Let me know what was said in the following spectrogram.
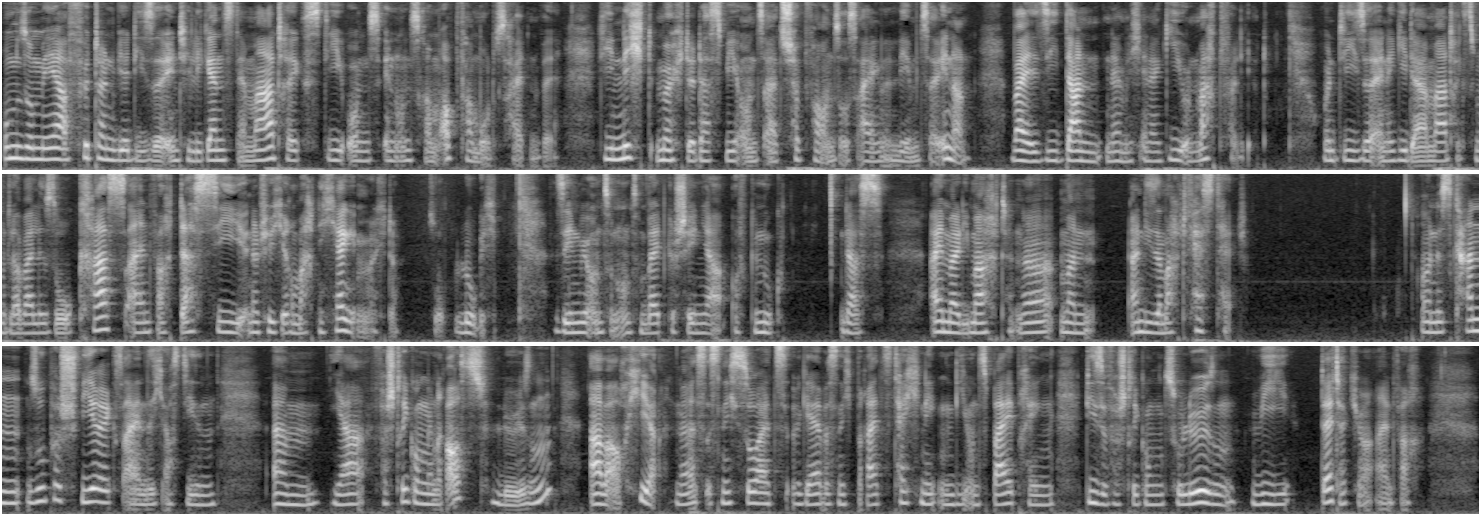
Umso mehr füttern wir diese Intelligenz der Matrix, die uns in unserem Opfermodus halten will, die nicht möchte, dass wir uns als Schöpfer unseres eigenen Lebens erinnern, weil sie dann nämlich Energie und Macht verliert. Und diese Energie der Matrix ist mittlerweile so krass einfach, dass sie natürlich ihre Macht nicht hergeben möchte. So, logisch. Sehen wir uns in unserem Weltgeschehen ja oft genug, dass einmal die Macht, ne, man an dieser Macht festhält. Und es kann super schwierig sein, sich aus diesen ähm, ja, Verstrickungen rauszulösen. Aber auch hier, ne, es ist nicht so, als gäbe es nicht bereits Techniken, die uns beibringen, diese Verstrickungen zu lösen, wie Delta Cure einfach.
